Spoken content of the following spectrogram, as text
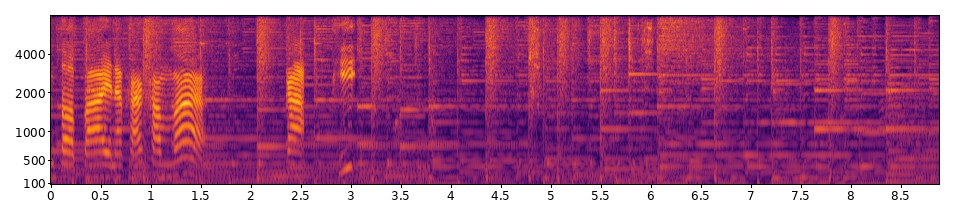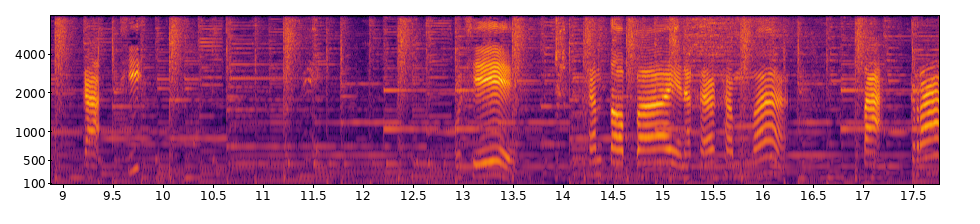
ำต่อไปนะคะคำว่ากะทิกะทิโอเคคำต่อไปนะคะคำว่า ตะกร้า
